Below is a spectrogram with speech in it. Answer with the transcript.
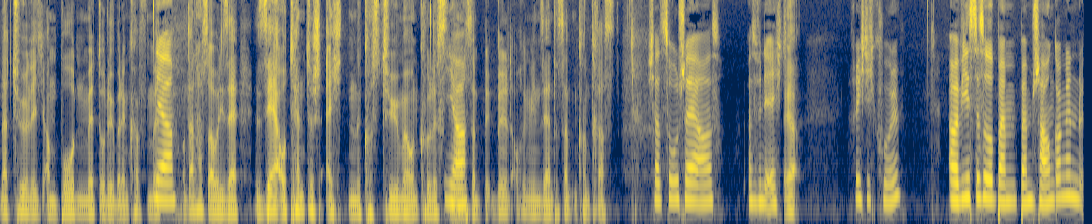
unnatürlich am Boden mit oder über den Köpfen mit. Ja, Und dann hast du aber diese sehr authentisch echten Kostüme und Kulissen. Ja. Und das bildet auch irgendwie einen sehr interessanten Kontrast. schaut so schön aus. Also finde ich echt Ja. Richtig cool. Aber wie ist das so beim, beim Schauen gegangen,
